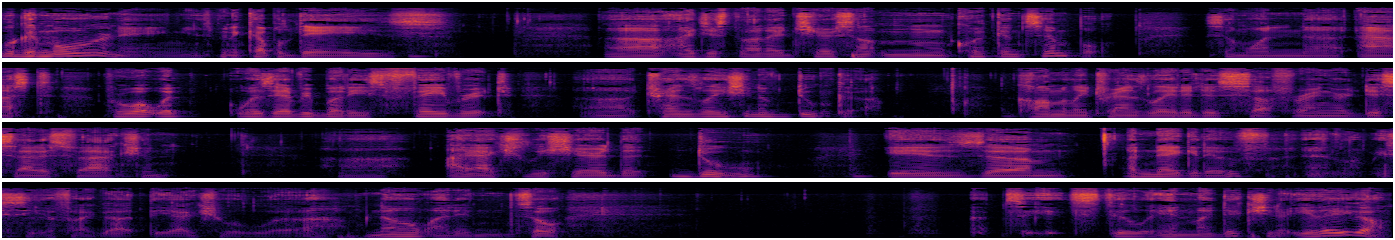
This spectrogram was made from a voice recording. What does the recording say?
Well, good morning. It's been a couple days. Uh, I just thought I'd share something quick and simple. Someone uh, asked for what was everybody's favorite uh, translation of dukkha, commonly translated as suffering or dissatisfaction. Uh, I actually shared that du is um, a negative. negative, and let me see if I got the actual. Uh, no, I didn't. So let's see, it's still in my dictionary. Yeah, there you go.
